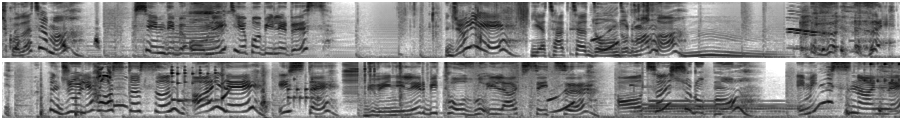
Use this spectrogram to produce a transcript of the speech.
Çikolata mı? Şimdi bir omlet yapabiliriz. Julie, yatakta dondurma mı? Julie hastasın. Anne, işte güvenilir bir tozlu ilaç seti. Altın şurup mu? Emin misin anne?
